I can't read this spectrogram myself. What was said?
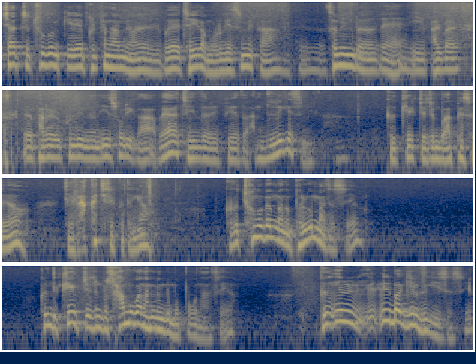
지하철 출근길에 불편함을 왜 저희가 모르겠습니까? 그 서민들의 이 발발 발을 굴리는 이 소리가 왜 저희들 귀에도 안 들리겠습니까? 그 기획재정부 앞에서요, 제가 락카칠했거든요. 그거 1,500만 원 벌금 맞았어요. 그런데 기획재정부 사무관 한 명도 못 보고 나왔어요. 그 1, 1박 2일 거기 있었어요.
